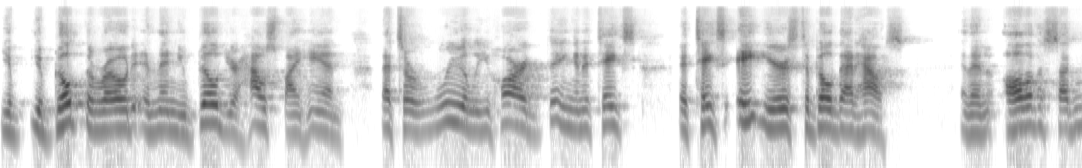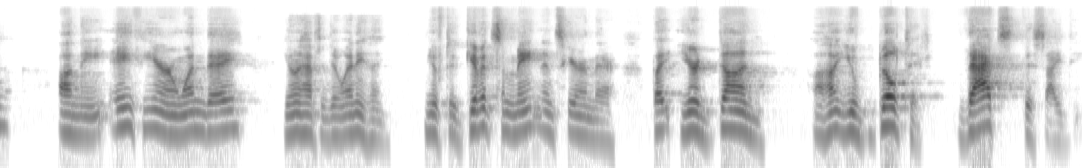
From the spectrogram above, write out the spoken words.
you, you built the road and then you build your house by hand. That's a really hard thing. And it takes it takes eight years to build that house. And then all of a sudden, on the eighth year and one day, you don't have to do anything. You have to give it some maintenance here and there, but you're done. Uh-huh. You've built it. That's this idea.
